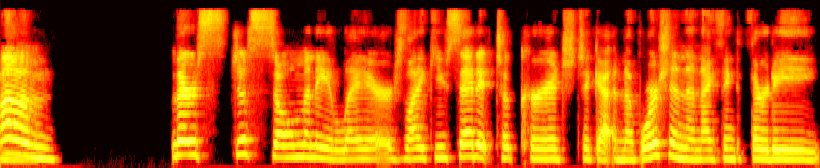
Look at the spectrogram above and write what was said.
Um there's just so many layers like you said it took courage to get an abortion and i think 30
